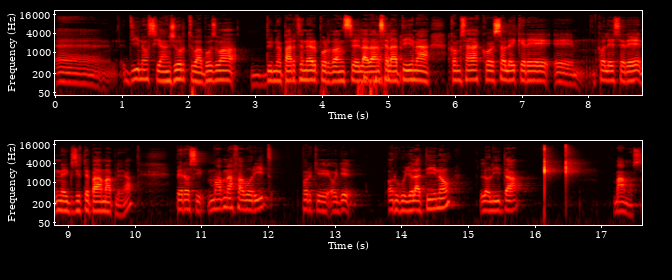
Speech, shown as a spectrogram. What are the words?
Euh, Dino, si un jour tu as besoin d'une partenaire pour danser la danse latina, comme ça, con sole querer eh, coller serré, n'hésitez pas à m'appeler. Hein? Pero sí, moi, ma favorite, porque, oye, orgullo latino, Lolita, vamos.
